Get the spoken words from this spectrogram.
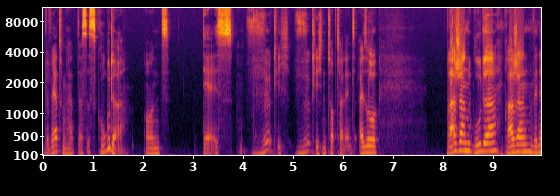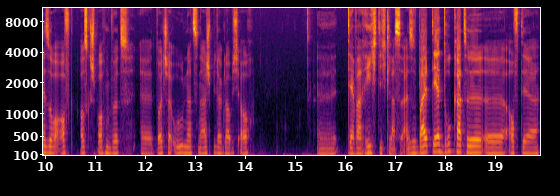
Bewertung hat, das ist Gruder. Und der ist wirklich, wirklich ein Top-Talent. Also Brajan Gruder, Brajan, wenn er so oft ausgesprochen wird, äh, deutscher U-Nationalspieler, glaube ich auch, äh, der war richtig klasse. Also sobald der Druck hatte äh, auf der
